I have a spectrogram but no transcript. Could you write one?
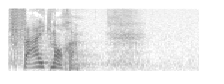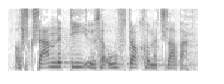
fähig machen, als Gesendete unseren Auftrag zu leben.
